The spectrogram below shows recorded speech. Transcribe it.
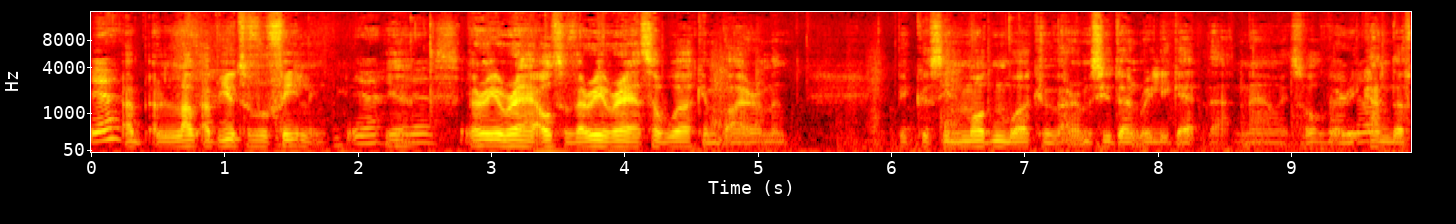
yeah, a, a, lo- a beautiful feeling. yeah, yeah. is. Very rare, also very rare as a work environment, because in modern work environments you don't really get that now. It's all very kind of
